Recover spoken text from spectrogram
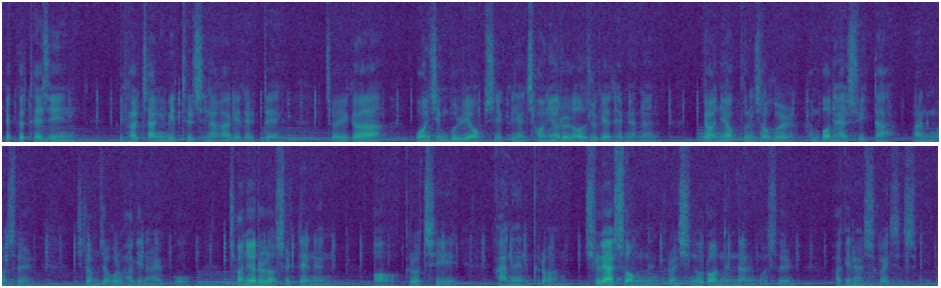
깨끗해진 그 혈장이 밑을 지나가게 될 때 저희가 원심 분리 없이 그냥 전혈을 넣어주게 되면은 면역 분석을 한 번에 할 수 있다라는 것을 실험적으로 확인을 했고 전혈을 넣었을 때는 어, 그렇지 않은 그런 신뢰할 수 없는 그런 신호를 얻는다는 것을 확인할 수가 있었습니다.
